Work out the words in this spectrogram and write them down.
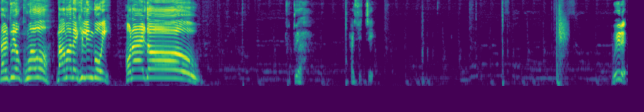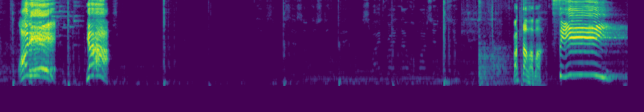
날도 형 고마워. 나만의 힐링 보이. 호날두. 조뚜야. 할 수 있지. 왜 이래? 아니! 야! 맞다 봐봐. 씨!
